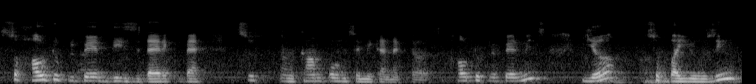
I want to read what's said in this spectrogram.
So how to prepare these direct band so uh, compound semiconductors. How to prepare means here so by using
